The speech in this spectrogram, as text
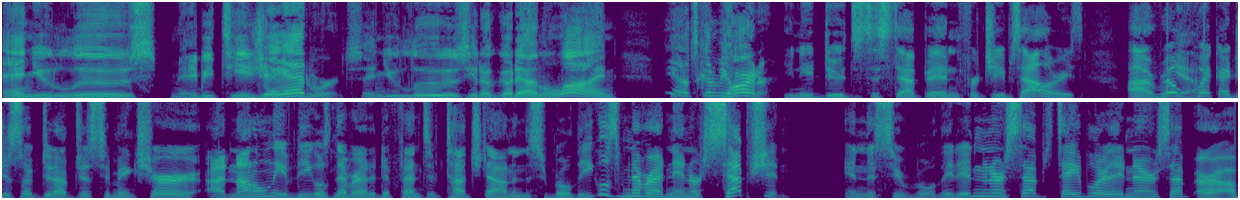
and you lose maybe T.J. Edwards and you lose, you know, go down the line, you know, it's going to be harder. You need dudes to step in for cheap salaries. Uh, real Yeah. quick, I just looked it up just to make sure. Uh, not only have the Eagles never had a defensive touchdown in the Super Bowl, the Eagles have never had an interception in the Super Bowl. They didn't intercept Stabler. They didn't intercept, or uh,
